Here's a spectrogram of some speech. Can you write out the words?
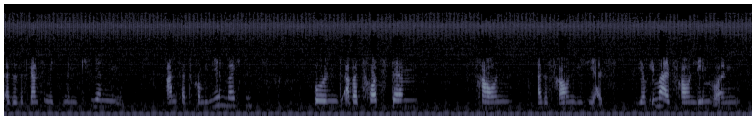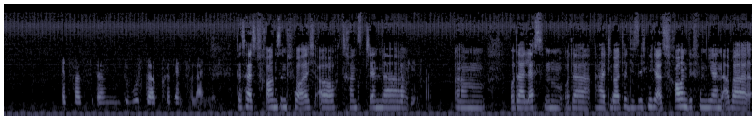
also das Ganze mit einem queeren Ansatz kombinieren möchten und aber trotzdem Frauen, also Frauen, wie sie als, wie auch immer als Frauen leben wollen, etwas ähm, bewusster Präsenz verleihen möchten. Das heißt, Frauen sind für euch auch Transgender ähm, oder Lesben oder halt Leute, die sich nicht als Frauen definieren, aber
